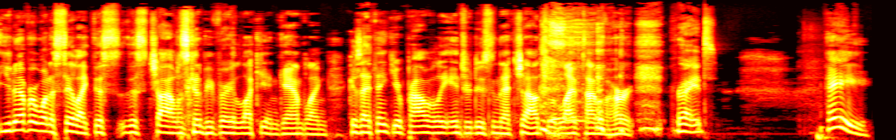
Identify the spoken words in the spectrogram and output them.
You never want to say like this this child is going to be very lucky in gambling because I think you're probably introducing that child to a lifetime of hurt. Right. Hey,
